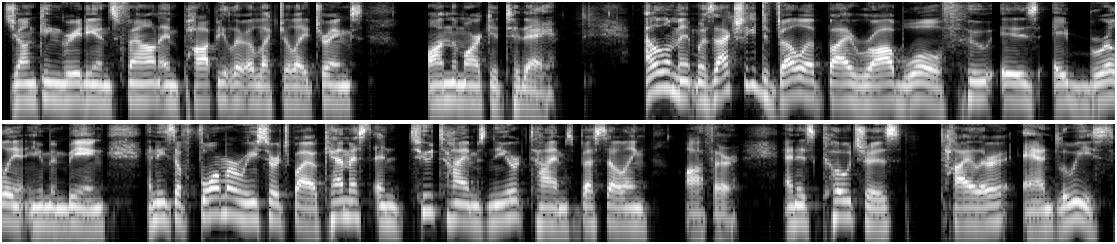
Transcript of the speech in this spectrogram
junk ingredients found in popular electrolyte drinks on the market today. LMNT was actually developed by Robb Wolf, who is a brilliant human being, and he's a former research biochemist and two times New York Times bestselling author, and his coaches, Tyler and Luis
